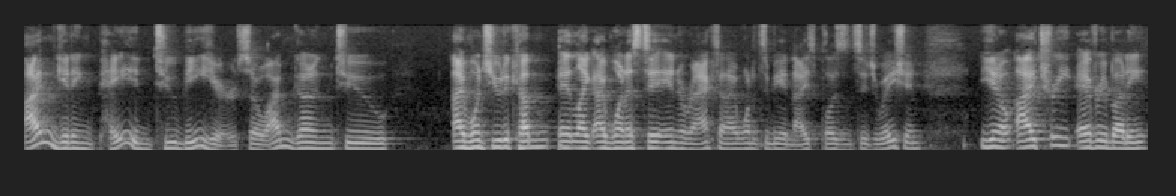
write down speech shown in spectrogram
I'm getting paid to be here, so I'm going to. I want you to come and like I want us to interact, and I want it to be a nice, pleasant situation. You know, I treat everybody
